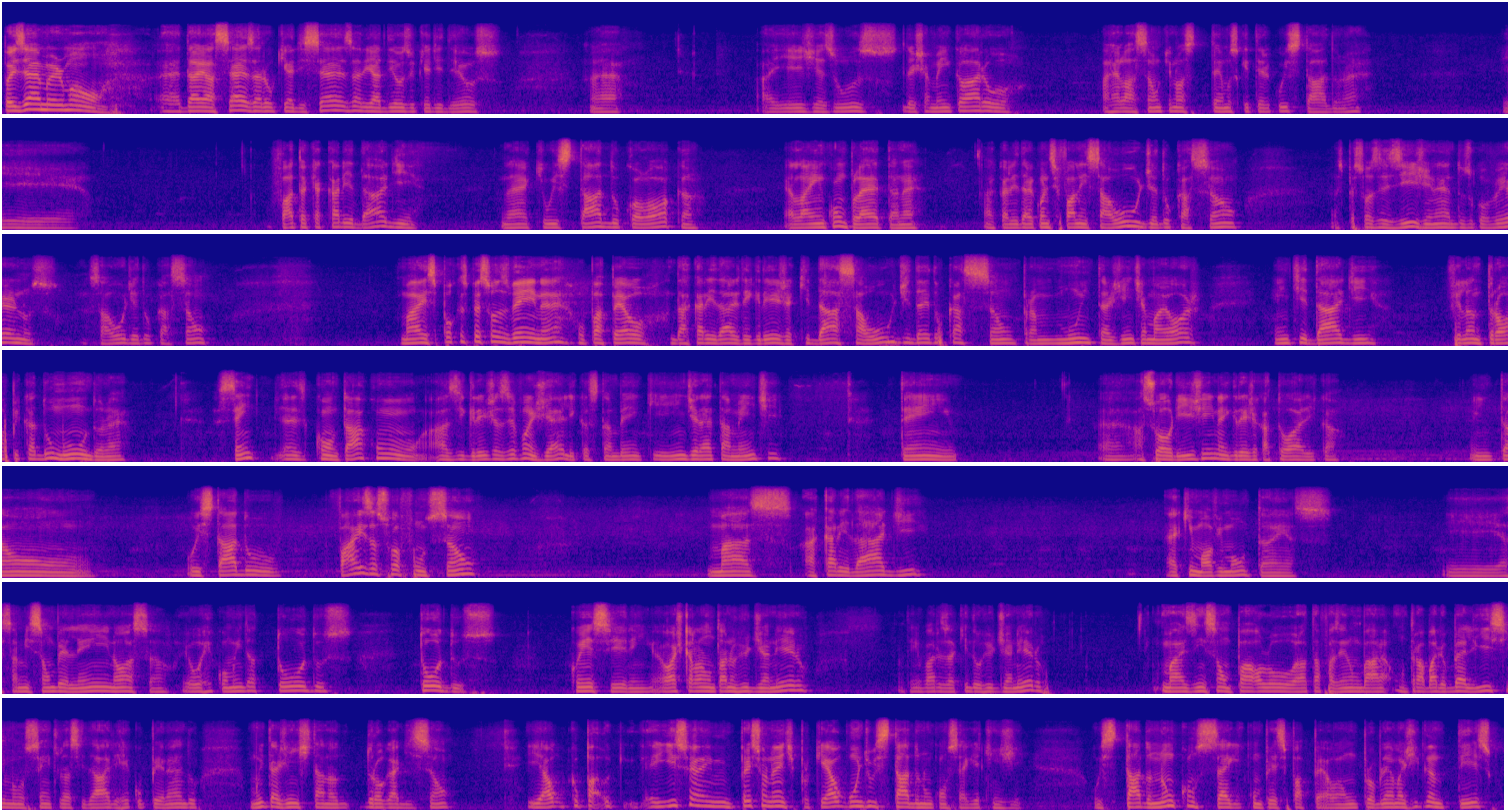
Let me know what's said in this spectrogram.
Pois é, meu irmão, é, dai a César o que é de César e a Deus o que é de Deus. É. Aí Jesus deixa bem claro a relação que nós temos que ter com o Estado, né? E o fato é que a caridade, né, que o Estado coloca, ela é incompleta, né? A caridade quando se fala em saúde, educação, as pessoas exigem, né, dos governos, saúde, educação, mas poucas pessoas veem, né, o papel da caridade da igreja que dá a saúde da educação para muita gente, a maior entidade filantrópica do mundo, né? Sem é, contar com as igrejas evangélicas também, que indiretamente têm a sua origem na Igreja Católica. Então, o Estado faz a sua função, mas a caridade é que move montanhas. E essa missão Belém, nossa, eu recomendo a todos, todos conhecerem. Eu acho que ela não está no Rio de Janeiro, tem vários aqui do Rio de Janeiro, mas em São Paulo ela está fazendo um, bar, um trabalho belíssimo no centro da cidade, recuperando. Muita gente está na drogadição. E é algo que isso é impressionante, porque é algo onde o Estado não consegue atingir. O Estado não consegue cumprir esse papel, é um problema gigantesco.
